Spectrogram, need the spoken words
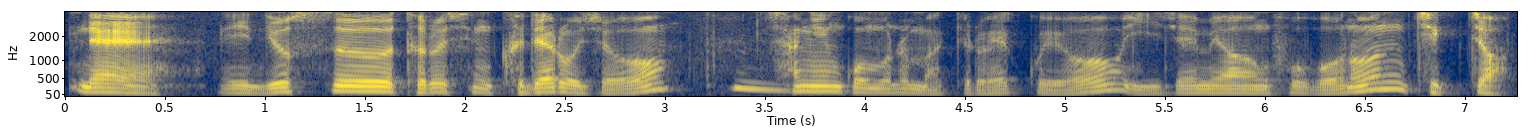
네. 이 뉴스 들으신 그대로죠. 상임 고문을 맡기로 했고요. 이재명 후보는 직접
